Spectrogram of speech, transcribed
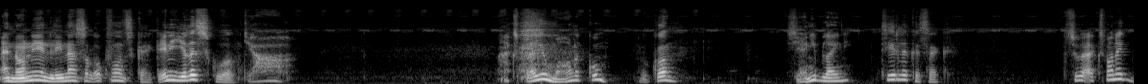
En Nonnie en Lina sal ook vir ons kyk en die hele skool. Ja. Ek's bly jou maale kom. Hoekom? Is jy nie bly nie? Tuurlik is ek. So ek's maar net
